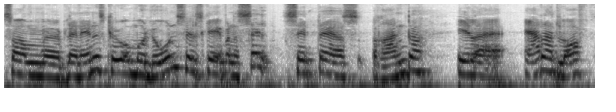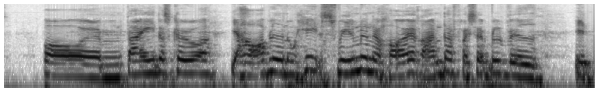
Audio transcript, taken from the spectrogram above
som øh, blandt andet skriver, må låneselskaberne selv sætte deres renter, eller er der et loft? Og øh, der er en, der skriver, jeg har oplevet nogle helt svimlende høje renter, for eksempel ved et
